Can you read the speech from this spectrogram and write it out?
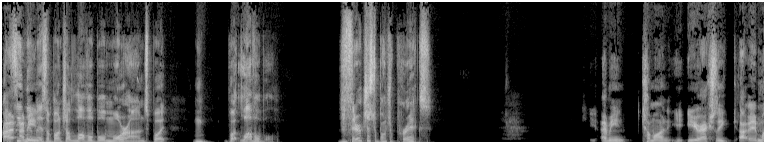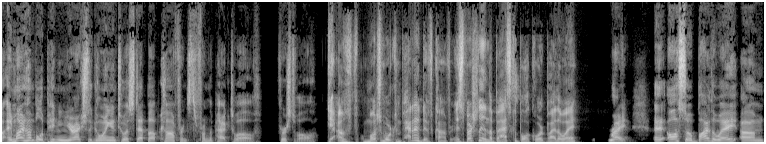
I've I, seen I them mean, as a bunch of lovable morons, but but lovable. They're just a bunch of pricks. I mean, come on, You- you're actually, uh, in my, in my humble opinion, you're actually going into a step up conference from the Pac-12. First of all, Yeah, a much more competitive conference, especially in the basketball court. By the way, right. Uh, also, by the way, um,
